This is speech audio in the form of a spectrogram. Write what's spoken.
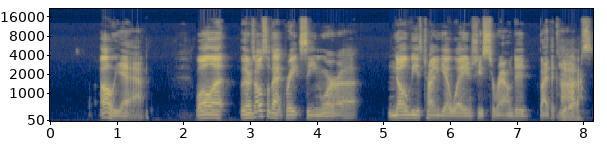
oh yeah. Well, uh, there's also that great scene where uh, Nomi's trying to get away and she's surrounded by the cops.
